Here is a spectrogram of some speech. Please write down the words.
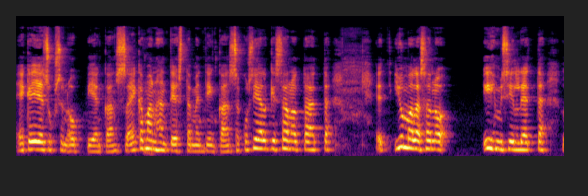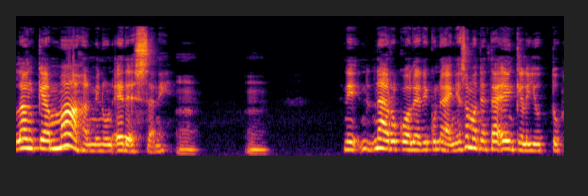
eikä Jeesuksen oppien kanssa, eikä vanhan testamentin kanssa, kun sielläkin sanotaan, että, että Jumala sanoi ihmisille, että lankea maahan minun edessäni. Mm. Mm. Niin nämä rukoilee niin kuin näin. Ja samoin tämä enkelijuttu,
